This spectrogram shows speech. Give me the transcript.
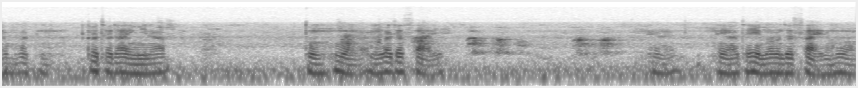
ครับก็ก็จะได้อย่างนี้นะครับ ตรงห่วงมันก็จะใสนี่นะนี่ครับจะเห็นว่ามันจะใสตรงห่วง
